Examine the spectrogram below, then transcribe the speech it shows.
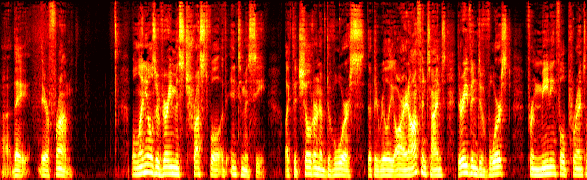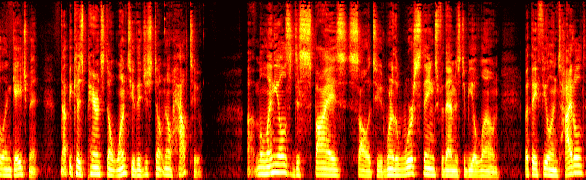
uh, they they're from. Millennials are very mistrustful of intimacy, like the children of divorce that they really are, and oftentimes they're even divorced from meaningful parental engagement. Not because parents don't want to, they just don't know how to. Uh, millennials despise solitude. One of the worst things for them is to be alone, but they feel entitled,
